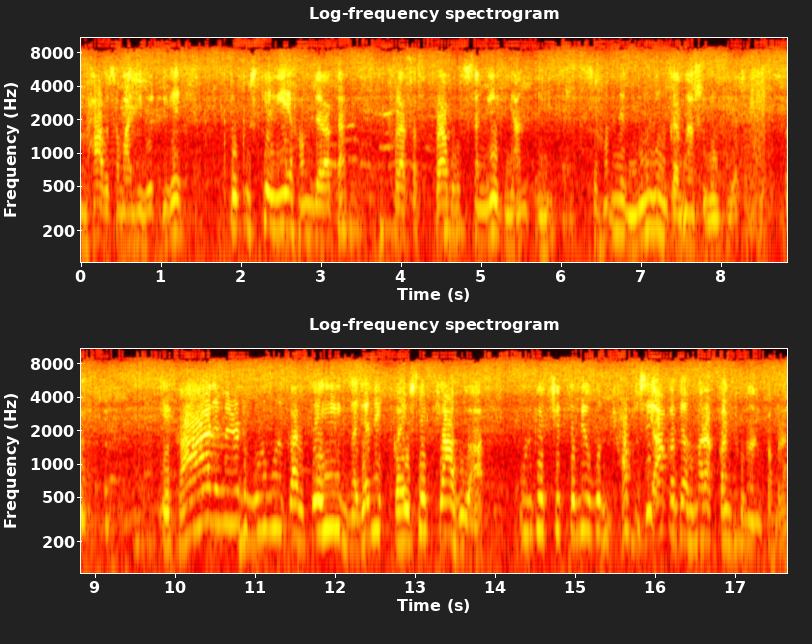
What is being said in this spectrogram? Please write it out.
भाव समाधि होती है तो उसके लिए हम जरा था थोड़ा सा थोड़ा बहुत संगीत जानते हैं। तो हमने गुनगुन करना शुरू किया। एक आध मिनट गुनगुन करते ही न जाने कैसे क्या हुआ, उनके चित्त में वो झट से आकर के हमारा कंठ उन्होंने पकड़ा।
